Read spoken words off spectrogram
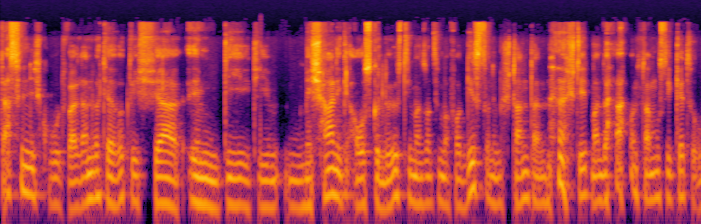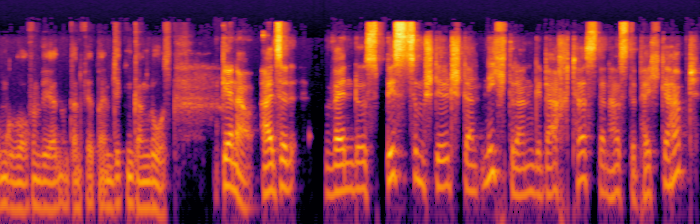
Das finde ich gut, weil dann wird ja wirklich ja eben die, die Mechanik ausgelöst, die man sonst immer vergisst und im Stand dann steht man da und dann muss die Kette umgeworfen werden und dann fährt man im dicken Gang los. Genau. Also wenn du es bis zum Stillstand nicht dran gedacht hast, dann hast du Pech gehabt,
